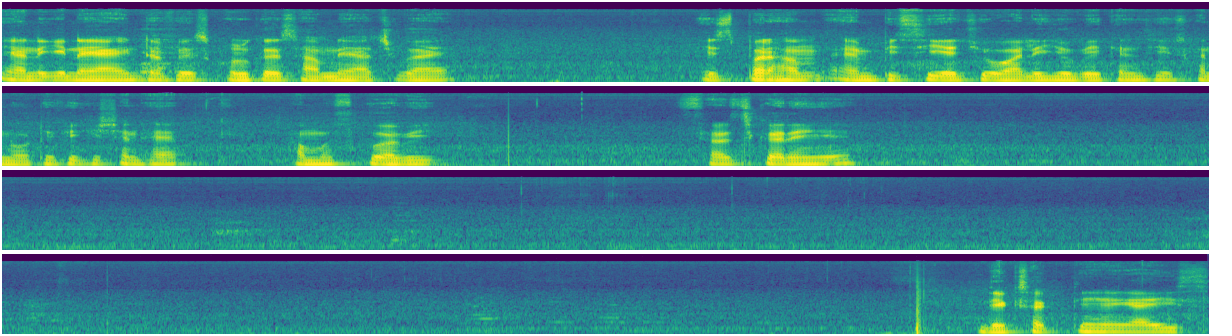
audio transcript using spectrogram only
यानी कि नया इंटरफेस खुलकर सामने आ चुका है। इस पर हम M P C H U वाली जो वैकेंसी उसका नोटिफिकेशन है, हम उसको अभी सर्च करेंगे। देख सकते हैं गाइस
